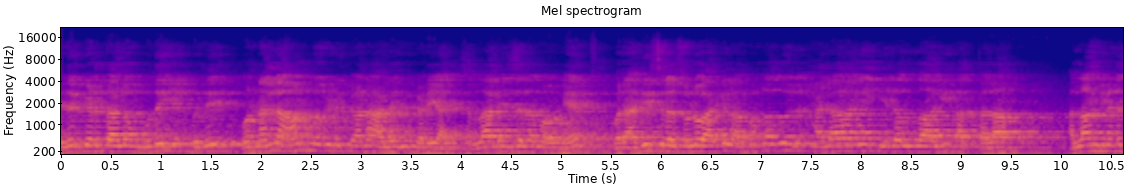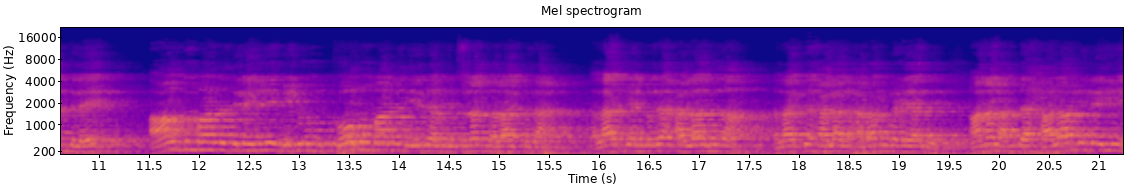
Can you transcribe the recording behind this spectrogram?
எதற்கெடுத்தாலும் உதை என்பது ஒரு நல்ல ஆண்மகனுக்கான அழகு கிடையாது. சல்லா அலிசல்லாம் அவங்க ஒரு அதிசல சொல்லுவார்கள் அபகதுல் ஹலாலி இலல்லாஹி அத்தலாம். அல்லாஹ்வினிடத்திலே ஆகுமானதிலேயே மிகவும் கோபமானது எது அப்படின்னு சொன்னால் தலாக்கு தான். ஹலாக்கு என்பது ஹலால் தான் ஹலாக்கு ஹலால் ஹராம் கிடையாது. ஆனால் அந்த ஹலாலிலேயே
